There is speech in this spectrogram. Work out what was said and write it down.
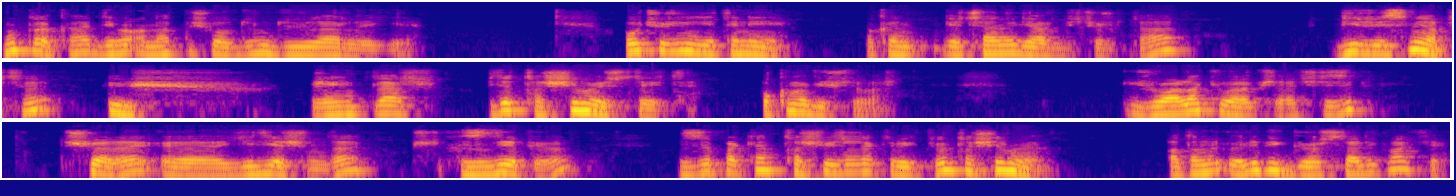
mutlaka demin anlatmış olduğum duyularla ilgili. O çocuğun yeteneği. Bakın geçen de geldi bir çocuk daha. Bir resim yaptı. Üf, renkler. Bir de taşıyamıyor üstelik de. Okuma güçlüğü var. Yuvarlak yuvarlak bir şeyler çizip şöyle e, 7 yaşında hızlı yapıyor. Hızlı yaparken taşıyacak da bekliyorum. Taşımıyor. Adamın öyle bir görsellik var ki.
